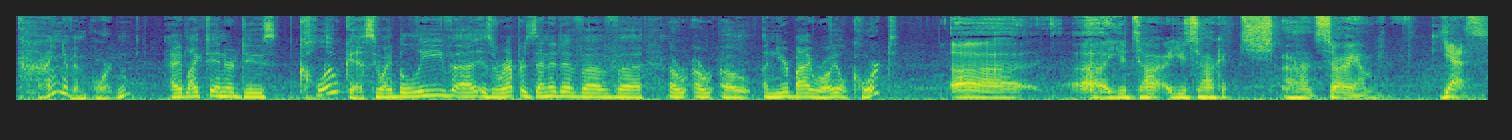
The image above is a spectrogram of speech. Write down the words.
kind of important. I'd like to introduce Cloakus, who I believe uh, is a representative of uh, a, a, a, a nearby royal court. Uh, uh, you talk. You talking? Uh, sorry, I'm. Yes.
